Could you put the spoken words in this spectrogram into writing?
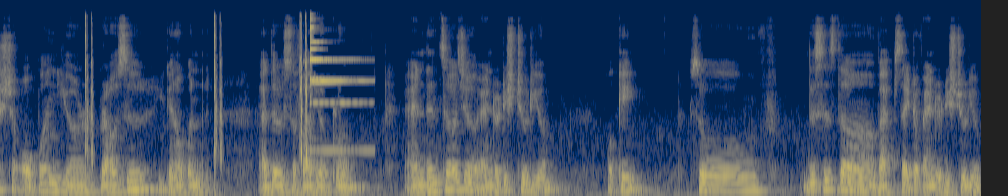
first open your browser. You can open either safari or chrome. And then search android studio. Okay. So this is the website of android studio.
